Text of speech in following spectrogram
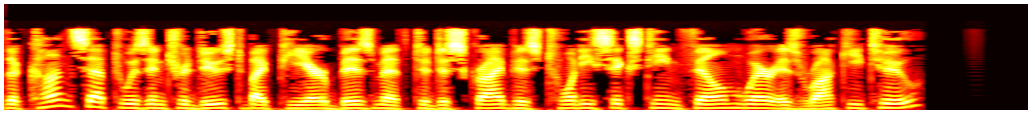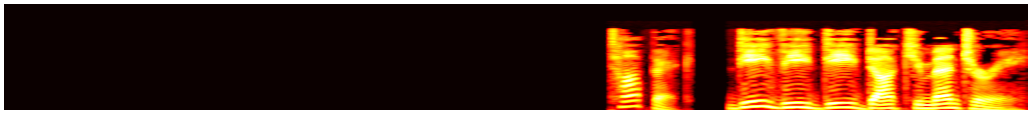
The concept was introduced by Pierre Bismuth to describe his 2016 film Where is Rocky 2? DVD documentary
